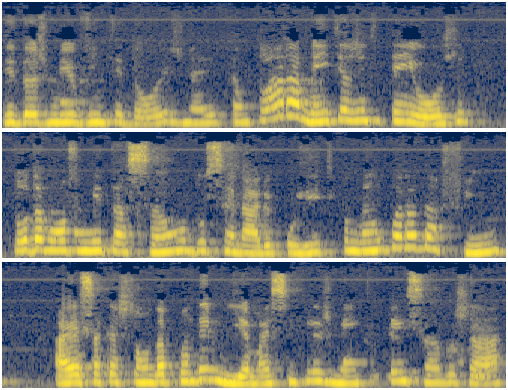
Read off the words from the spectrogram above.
de 2022. Né, então, claramente, a gente tem hoje toda a movimentação do cenário político não para dar fim a essa questão da pandemia, mas simplesmente pensando já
